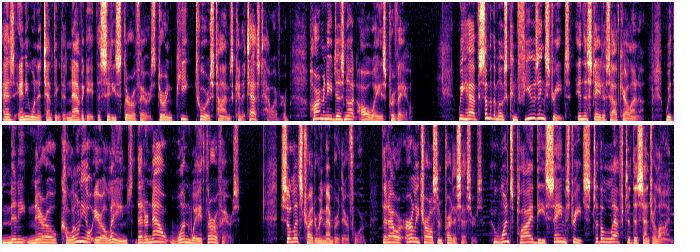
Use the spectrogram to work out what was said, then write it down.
As anyone attempting to navigate the city's thoroughfares during peak tourist times can attest, however, harmony does not always prevail. We have some of the most confusing streets in the state of South Carolina, with many narrow colonial era lanes that are now one way thoroughfares. So let's try to remember, therefore, that our early Charleston predecessors, who once plied these same streets to the left of the center line,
